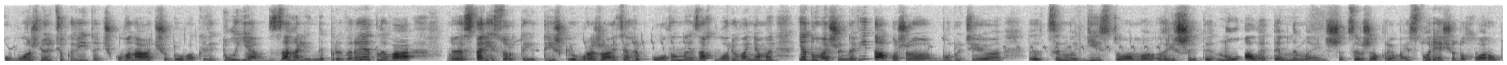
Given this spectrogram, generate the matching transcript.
Обожнюю цю квіточку, вона чудово квітує, взагалі непривередлива. Е, Старі сорти трішки уражаються грибковими захворюваннями. Я думаю, що і нові також е, будуть е, цим дійством грішити. Ну, але тим не менше, це вже окрема історія щодо хвороб.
